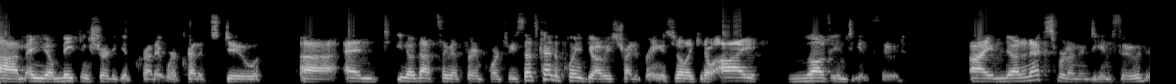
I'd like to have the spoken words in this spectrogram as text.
Um, and, you know, making sure to give credit where credit's due. Uh, and, you know, that's something that's very important to me. So that's kind of the point of view I always try to bring is, you know, like, you know, I love Indian food. I'm not an expert on Indian food.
